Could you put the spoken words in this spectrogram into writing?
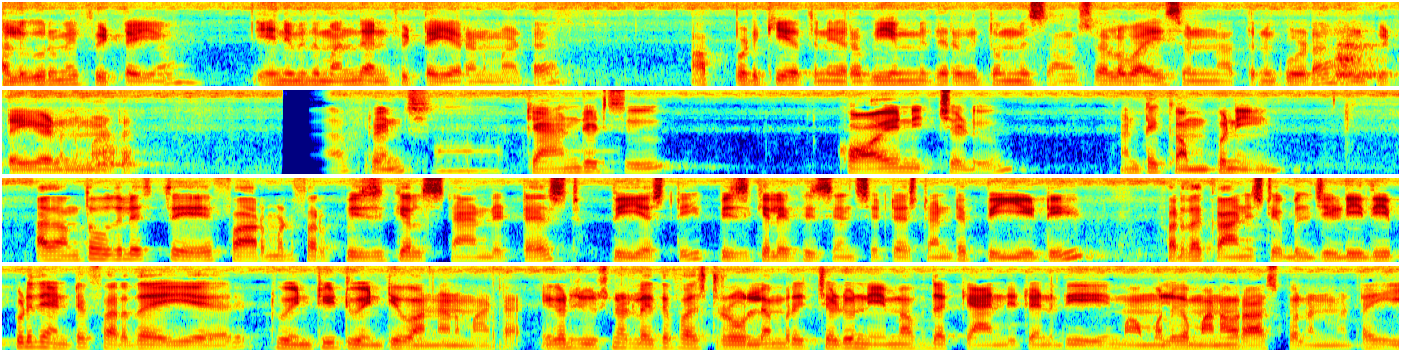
నలుగురమే ఫిట్ అయ్యాం. ఎనిమిది మంది అన్ఫిట్ అయ్యారనమాట అప్పటికే అతను ఇరవై ఎనిమిది ఇరవై తొమ్మిది సంవత్సరాల వయసు ఉన్న అతను కూడా అన్ఫిట్ అయ్యాడనమాట ఫ్రెండ్స్ క్యాండిడేట్స్ కాయిన్ ఇచ్చాడు. అంటే కంపెనీ అదంతా వదిలేస్తే format for physical standard test PST physical efficiency test అంటే PET for the constable GD ఇది ఇప్పుడుది అంటే for the year twenty twenty one అనమాట ఇక్కడ చూసినట్లయితే ఫస్ట్ రోల్ నెంబర్ ఇచ్చాడు నేమ్ ఆఫ్ ద క్యాండిడేట్ అనేది మామూలుగా మనం రాసుకోవాలన్నమాట. ఈ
